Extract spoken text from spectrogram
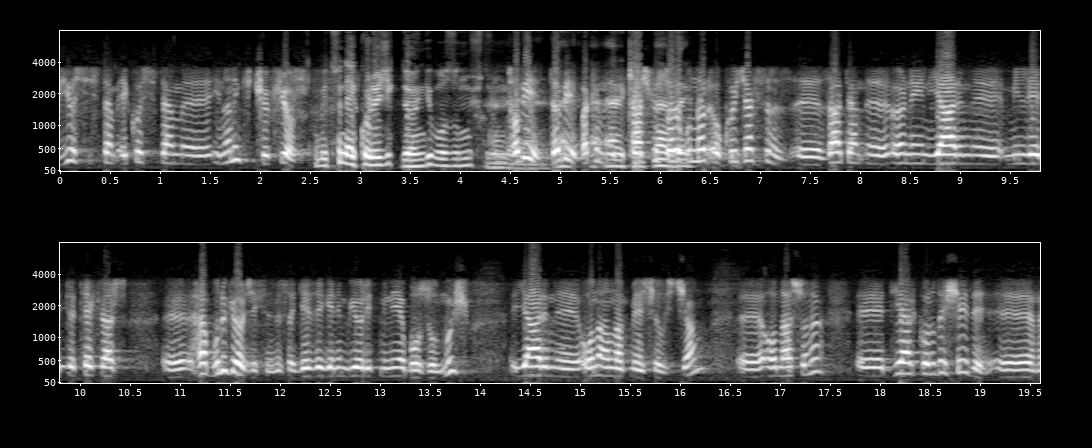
biyosistem, ekosistem e, inanın ki çöküyor. Bütün ekolojik döngü bozulmuş durumda. Tabii yani. tabii. Er, Bakın er, kaç gün sonra bunları okuyacaksınız. E, zaten e, örneğin yarın e, milliyette tekrar e, ha bunu göreceksiniz. Mesela gezegenin biyoritmi niye bozulmuş? Yarın e, onu anlatmaya çalışacağım. E, ondan sonra e, diğer konuda şeydi... E,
